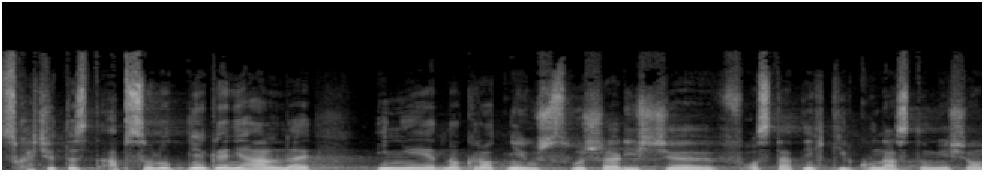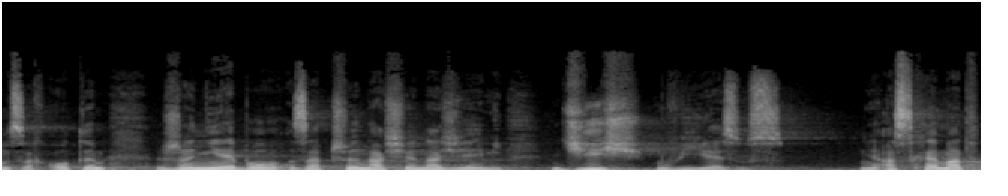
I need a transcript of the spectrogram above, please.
Słuchajcie, to jest absolutnie genialne i niejednokrotnie już słyszeliście w ostatnich kilkunastu miesiącach o tym, że niebo zaczyna się na ziemi. Dziś, mówi Jezus. A schemat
